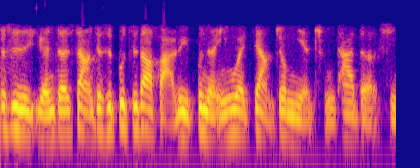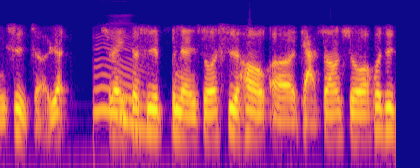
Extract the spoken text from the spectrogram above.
就是原则上就是不知道法律，不能因为这样就免除他的刑事责任。所以就是不能说事后呃假装说，或是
